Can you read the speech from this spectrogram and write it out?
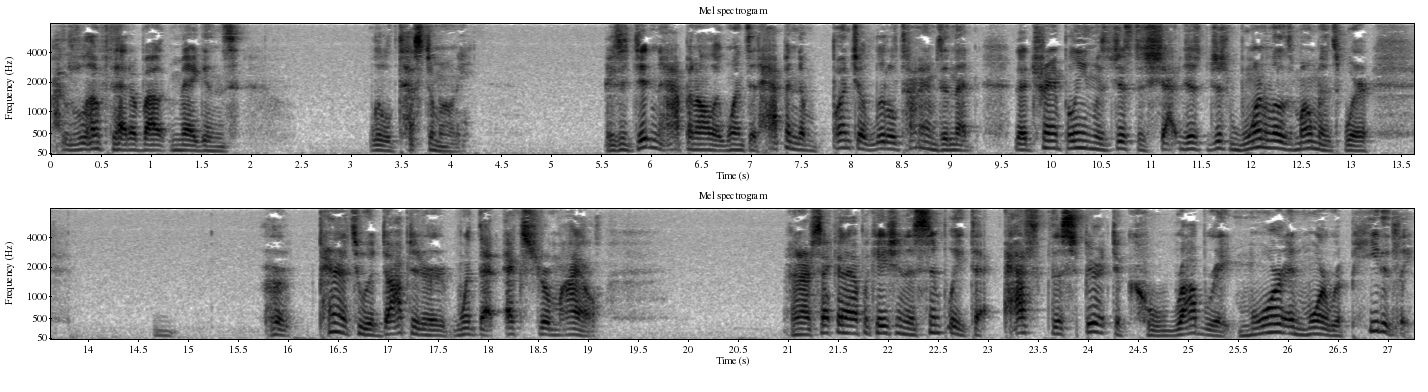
I love that about Megan's little testimony. Because it didn't happen all at once. It happened a bunch of little times, and that, that trampoline was just a shot, just just one of those moments where her parents who adopted her went that extra mile. And our second application is simply to ask the Spirit to corroborate more and more repeatedly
